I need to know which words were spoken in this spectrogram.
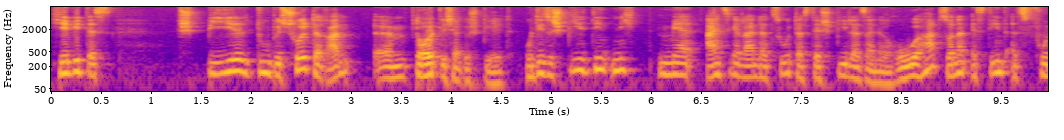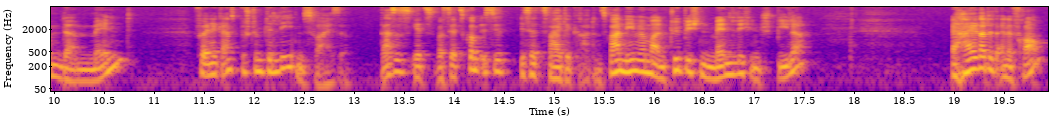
Hier wird das Spiel Du bist schuld daran ähm, deutlicher gespielt. Und dieses Spiel dient nicht mehr einzig allein dazu, dass der Spieler seine Ruhe hat, sondern es dient als Fundament für eine ganz bestimmte Lebensweise. Das ist jetzt, was jetzt kommt, ist, ist der zweite Grad. Und zwar nehmen wir mal einen typischen männlichen Spieler. Er heiratet eine Frau,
